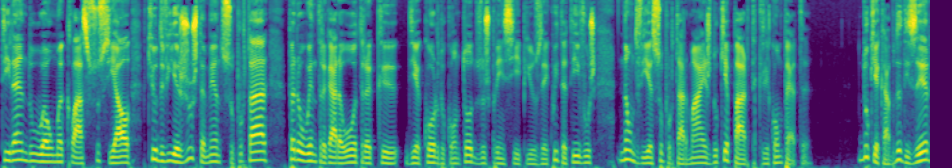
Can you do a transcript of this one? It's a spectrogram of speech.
tirando-o a uma classe social que o devia justamente suportar para o entregar a outra que, de acordo com todos os princípios equitativos, não devia suportar mais do que a parte que lhe compete. Do que acabo de dizer,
